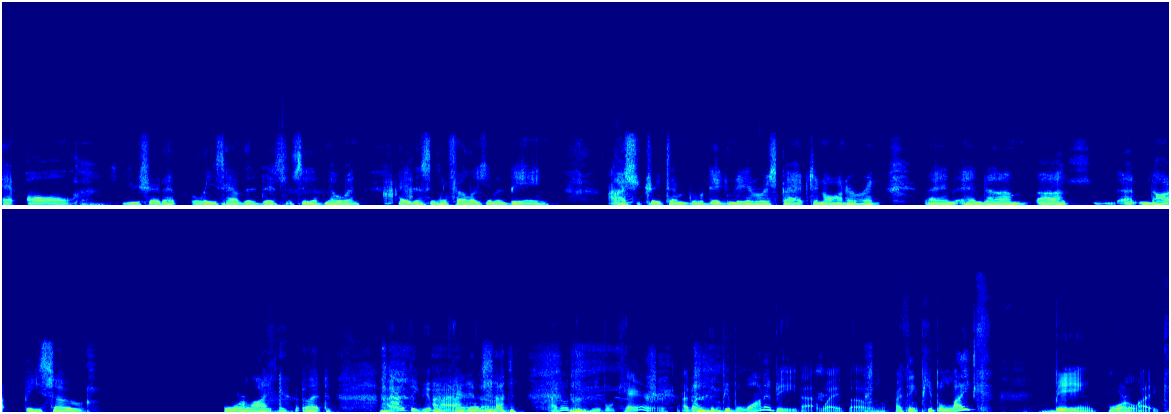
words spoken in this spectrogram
at all, you should at least have the decency of knowing, hey, this is a fellow human being. I, should treat them with dignity and respect and honor and and and um, uh, not be so warlike. But I don't think people I, care. I, I don't think people care. I don't think people want to be that way, though. I think people like being warlike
